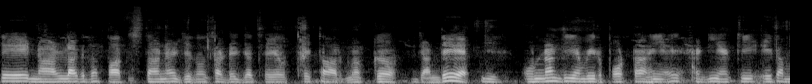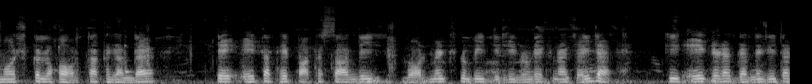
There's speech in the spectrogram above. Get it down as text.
ਤੇ ਨਾਲ ਲੱਗਦਾ ਪਾਕਿਸਤਾਨ ਹੈ ਜਦੋਂ ਸਾਡੇ ਜਥੇ ਉੱਥੇ ਧਾਰਮਿਕ ਜਾਂਦੇ ਜੀ। ਉਹਨਾਂ ਦੀਆਂ ਵੀ ਰਿਪੋਰਟਾਂ ਹੀ ਹੈਗੀਆਂ ਕਿ ਇਹ ਤਾਂ ਮੁਸ਼ਕਲ ਲਾਹੌਰ ਤੱਕ ਜਾਂਦਾ ਹੈ ਤੇ ਇਹ ਤਾਂ ਫਿਰ ਪਾਕਿਸਤਾਨ ਦੀ ਗਵਰਨਮੈਂਟ ਨੂੰ ਵੀ ਦਿੱਲੀ ਨੂੰ ਦੇਖਣਾ ਚਾਹੀਦਾ ਕਿ ਇਹ ਜਿਹੜਾ ਗੰਦਗੀ ਦਾ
